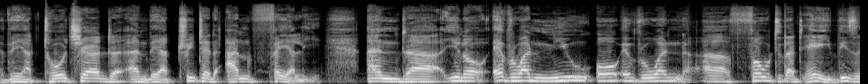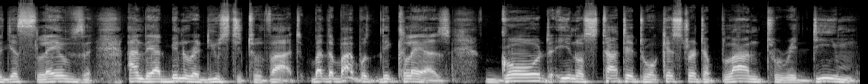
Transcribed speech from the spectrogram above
they are tortured, and they are treated unfairly. And, uh, you know, everyone knew or everyone uh, thought that, hey, these are just slaves, and they had been reduced to that. But the Bible declares God, you know, started to orchestrate a plan to redeem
